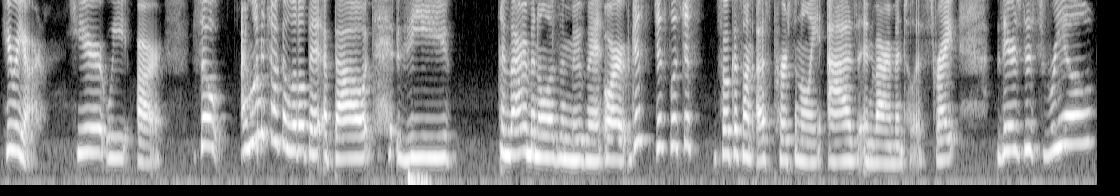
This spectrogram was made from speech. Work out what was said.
here we are. Here we are. So, I want to talk a little bit about the environmentalism movement or just just let's just focus on us personally as environmentalists, right? There's this real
